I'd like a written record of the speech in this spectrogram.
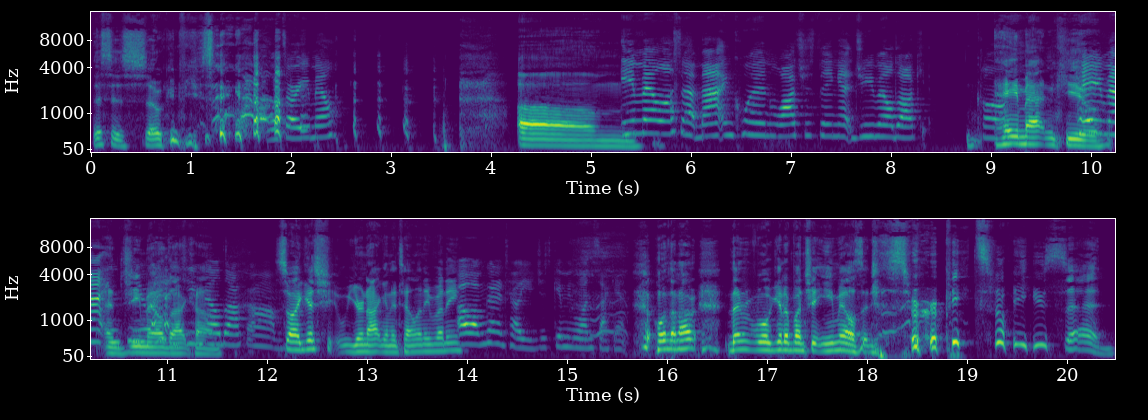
This is so confusing. what's our email? Um, email us at matt and quinn watch a thing at gmail.com hey, Matt and Q hey matt at and at gmail.com. gmail.com So I guess you- you're not going to tell anybody? oh i'm going to tell you just give me one second Well, then, I, then we'll get a bunch of emails that just repeats what you said.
